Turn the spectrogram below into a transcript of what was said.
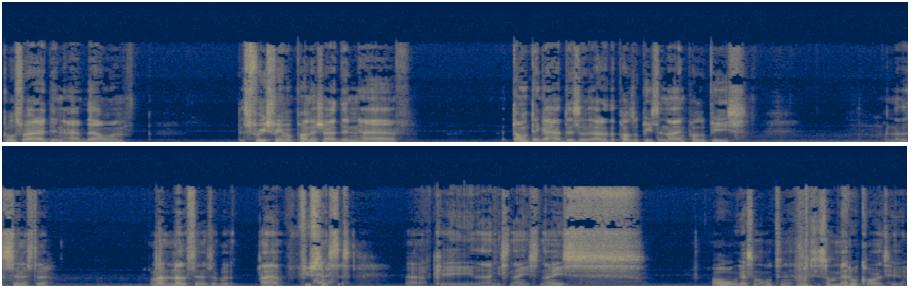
Ghost Rider, I didn't have that one. This freeze frame of Punisher, I didn't have. Don't think I have this out of the puzzle piece, the nine puzzle piece. Another Sinister. Well, not another Sinister, but I have a few Sinisters. Okay, nice, nice, nice. Oh, we got some alternate. Let me see some metal cards here.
